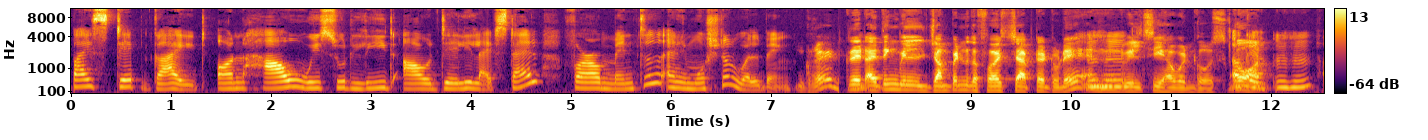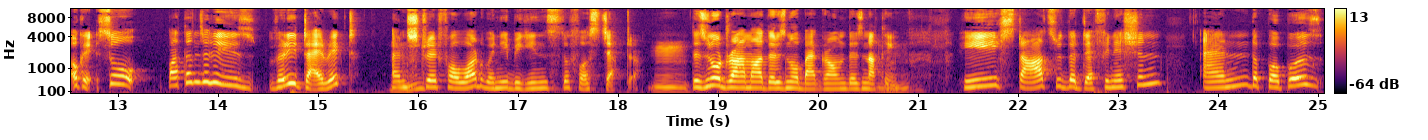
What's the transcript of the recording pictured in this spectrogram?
by step guide on how we should lead our daily lifestyle for our mental and emotional well being. Great. Great. I think we'll jump into the first chapter today and mm-hmm. we'll see how it goes. Go on. hmm Okay, so Patanjali is very direct and mm-hmm. straightforward when he begins the first chapter. Mm. There's no drama, there is no background, there's nothing. Mm-hmm. He starts with the definition and the purpose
